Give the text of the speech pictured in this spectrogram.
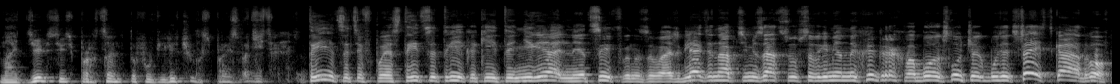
на 10% процентов увеличилась производительность. 30 FPS, 33, какие-то нереальные цифры называешь. Глядя на оптимизацию в современных играх, в обоих случаях будет 6 кадров.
